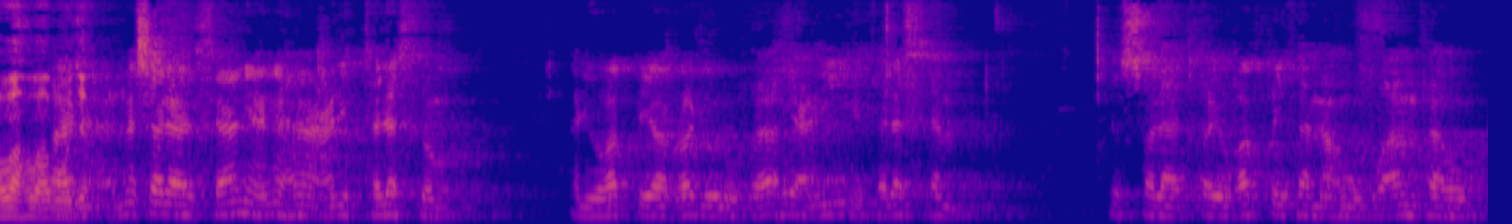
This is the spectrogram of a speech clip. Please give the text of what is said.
رواه أبو داود المسألة الثانية نهى عن التلثم. أن يغطي الرجل فاه يعني يتلثم في الصلاة فيغطي فمه وأنفه.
